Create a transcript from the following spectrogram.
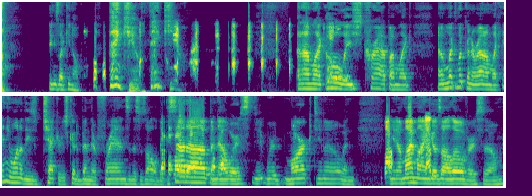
And he's like, you know, thank you, thank you. And I'm like, holy crap. I'm like, I'm like looking around. I'm like, any one of these checkers could have been their friends, and this was all a big setup. And now we're we're marked, you know, and you know, my mind goes all over. So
